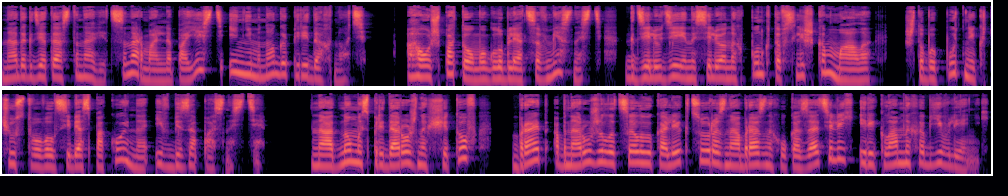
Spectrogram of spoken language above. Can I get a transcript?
надо где-то остановиться, нормально поесть и немного передохнуть. А уж потом углубляться в местность, где людей и населенных пунктов слишком мало, чтобы путник чувствовал себя спокойно и в безопасности. На одном из придорожных щитов Брайт обнаружила целую коллекцию разнообразных указателей и рекламных объявлений.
